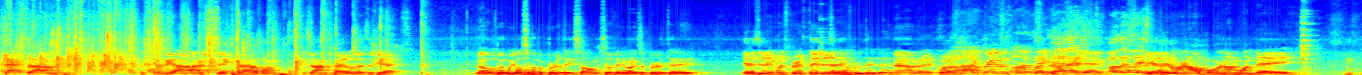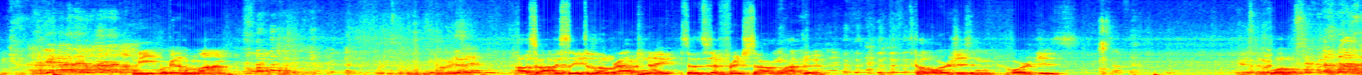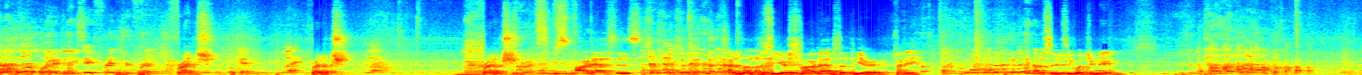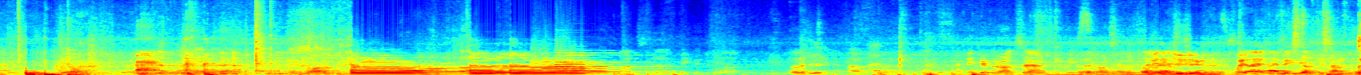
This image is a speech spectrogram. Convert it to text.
That's um, that's gonna be on our sixth album. It's untitled as of yet. No, but we also have a birthday song. So if anyone has a birthday, Yeah, is it anyone's birthday is today? anyone's birthday today? All right. Well, it's My grandma's birthday yesterday. Mother's Day. yeah, they weren't all born on one day. Yeah, they were. Neat. We're gonna move on. Oh, so obviously it's a lowbrow tonight. So this is a French song. We'll have to. It's called Oranges and Oranges. Whoa. Wait, did you say French or French? French. Okay. What? French. French. Smart asses. I'd love to see your smart ass up here, honey. No, seriously, what's your name? Oh, I think you do. Wait, I, I mixed up the sounds of the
